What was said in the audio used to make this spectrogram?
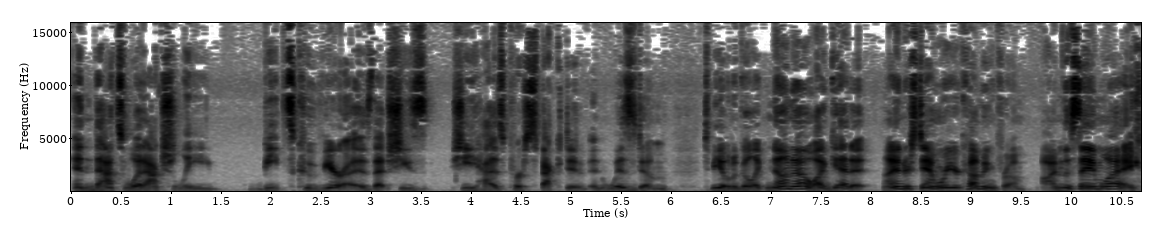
and that's what actually beats Kuvira is that she's she has perspective and wisdom to be able to go like no no I get it. I understand where you're coming from. I'm the same way.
